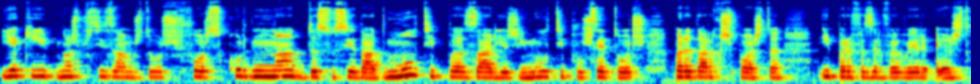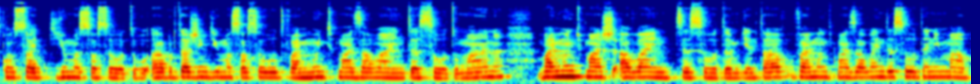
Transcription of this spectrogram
e aqui nós precisamos do esforço coordenado da sociedade, de múltiplas áreas e múltiplos setores para dar resposta e para fazer valer este conceito de uma só saúde. A abordagem de uma só saúde vai muito mais além da saúde humana, vai muito mais além da saúde ambiental, vai muito mais além da saúde animal.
